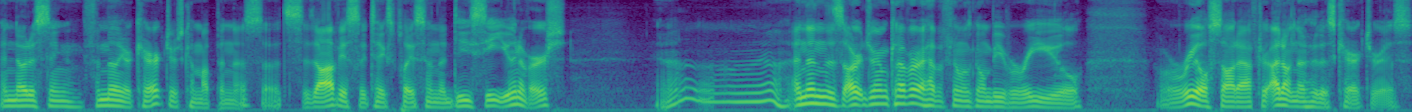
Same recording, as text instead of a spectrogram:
and noticing familiar characters come up in this, so it's it obviously takes place in the DC universe. Yeah, yeah. And then this Artgerm cover, I have a feeling is going to be real, real sought after. I don't know who this character is.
